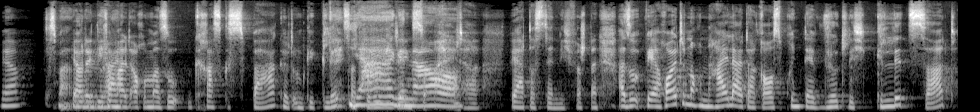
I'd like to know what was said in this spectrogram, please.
Ja. Das war ja, oder die rein- haben halt auch immer so krass gesparkelt und geglitzert. Ja, du dir denkst, so, genau. Alter, wer hat das denn nicht verstanden? Also wer heute noch einen Highlighter rausbringt, der wirklich glitzert,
